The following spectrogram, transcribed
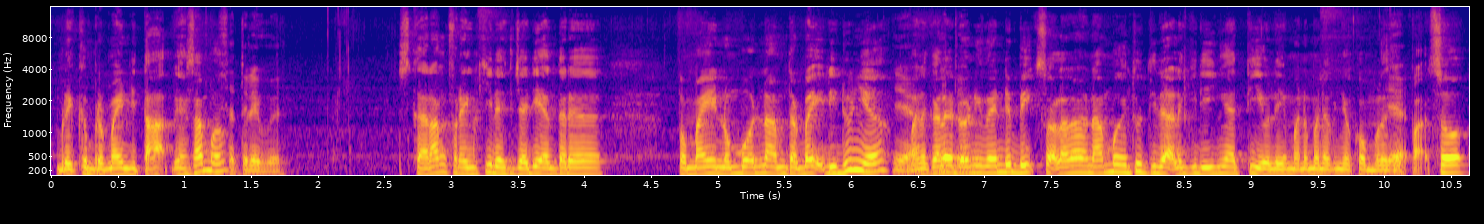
mereka bermain di tahap yang sama. Satu level. Sekarang Frankie dah jadi antara pemain nombor 6 terbaik di dunia. Ya, manakala betul. Donny van de Beek seolah-olah nama itu tidak lagi diingati oleh mana-mana penyokong bola Ya. sepak. So,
